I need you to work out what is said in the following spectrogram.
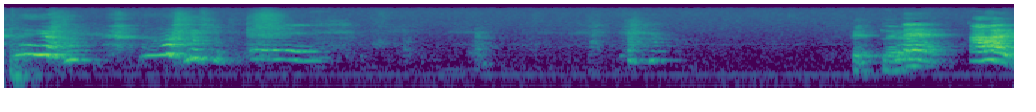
අයියෝ. පෙත් ප්ලේ නෑ. ආ හරි.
